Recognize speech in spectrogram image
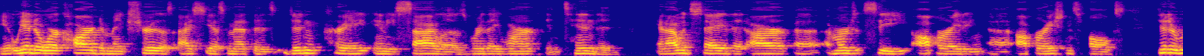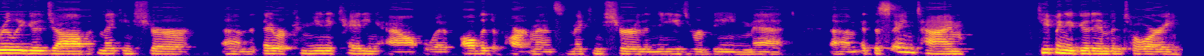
you know, we had to work hard to make sure those ICS methods didn't create any silos where they weren't intended. And I would say that our uh, emergency operating uh, operations folks did a really good job of making sure um, that they were communicating out with all the departments, making sure the needs were being met. Um, at the same time, keeping a good inventory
